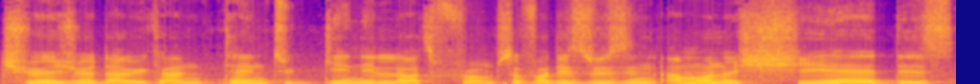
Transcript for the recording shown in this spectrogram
treasure that we can tend to gain a lot from. So, for this reason, I want to share this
